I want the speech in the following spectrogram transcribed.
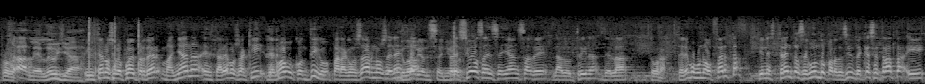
programa. Aleluya. Y usted no se lo puede perder. Mañana estaremos aquí de nuevo contigo para gozarnos en esta preciosa enseñanza de la doctrina de la Torah. Tenemos una oferta, tienes 30 segundos para decir de qué se trata y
